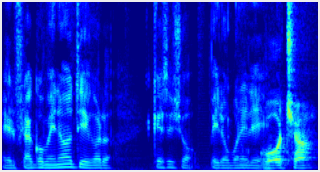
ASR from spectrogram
el flaco Menotti y el gordo, qué sé yo, pero ponele, Bocha.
